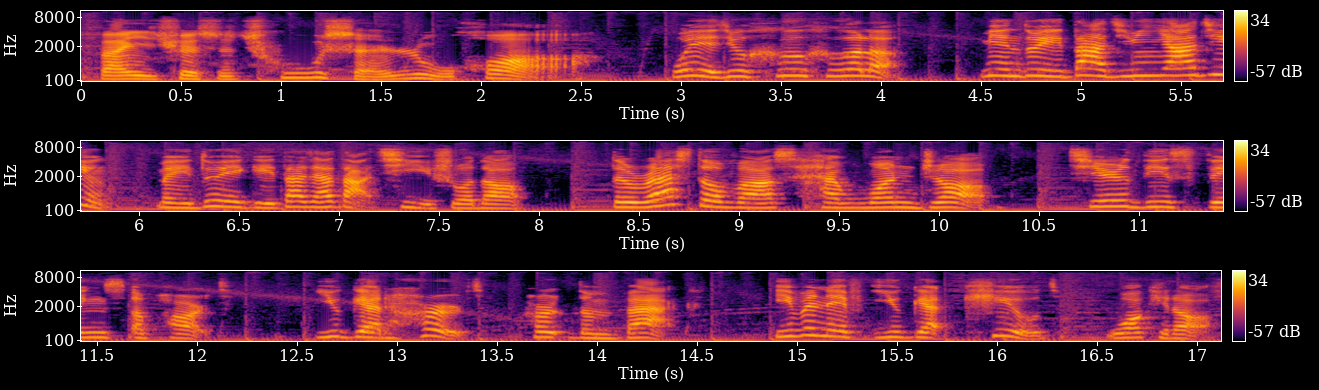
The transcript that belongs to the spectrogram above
翻译确实出神入化。我也就呵呵了。面对大军压境，美队给大家打气，说道：“The rest of us have one job: tear these things apart. You get hurt, hurt them back. Even if you get killed, walk it off.”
